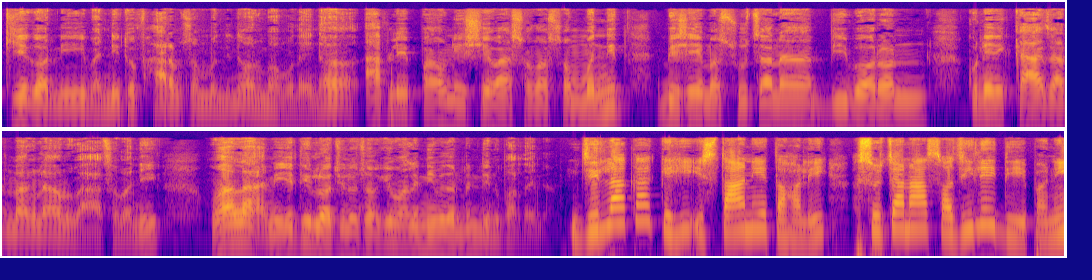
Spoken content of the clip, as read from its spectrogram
के गर्ने भन्ने त्यो फारम सम्बन्धित अनुभव हुँदैन। आफूले पाउने सेवासँग सम्बन्धित विषयमा सूचना विवरण कुनै कागजात माग्न आउनु भएको छ भने उहाँलाई हामी यति लचिलो छौँ कि उहाँले निवेदन पनि दिनु पर्दैन जिल्लाका केही स्थानीय तहले सूचना सजिलै दिए पनि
